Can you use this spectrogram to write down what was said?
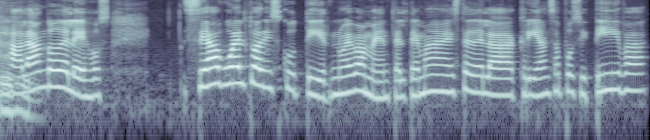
jalando de lejos, se ha vuelto a discutir nuevamente el tema este de la crianza positiva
